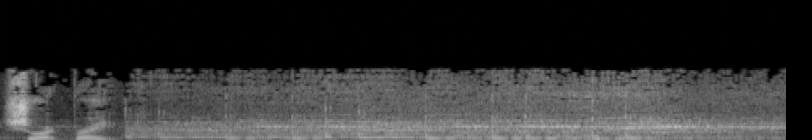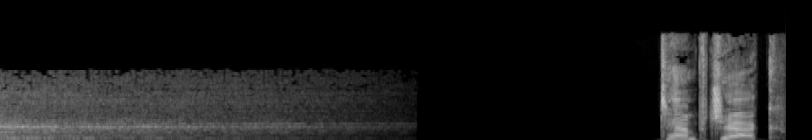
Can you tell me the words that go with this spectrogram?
short break. Temp check.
